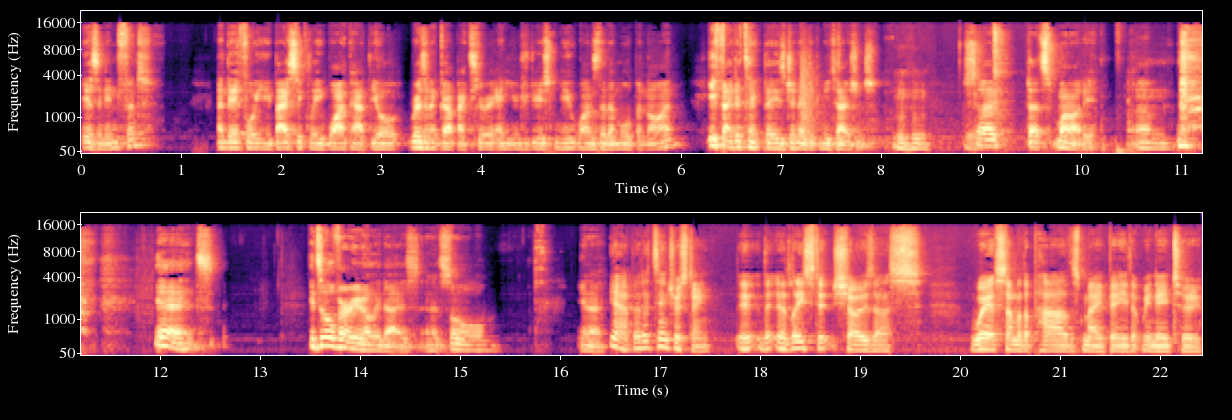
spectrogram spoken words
as an infant, and therefore you basically wipe out your resident gut bacteria and you introduce new ones that are more benign if they detect these genetic mutations. Mm-hmm. So that's one idea. Um, yeah, it's it's all very early days, and it's all you know. Yeah, but it's interesting. It, at least it shows us where some of the paths may be that we need to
